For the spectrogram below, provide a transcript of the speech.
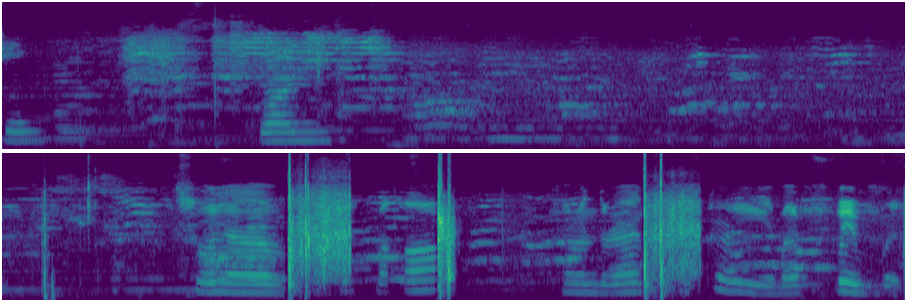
two, one. So we have Baka, Kevin Durant, Curry, my favorite.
